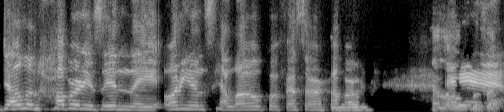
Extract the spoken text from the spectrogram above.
Dolan Hubbard is in the audience. Hello, Professor Hubbard. Hello, Hello Professor.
